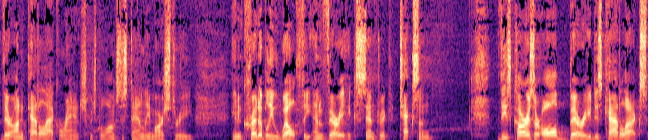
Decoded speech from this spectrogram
They're on Cadillac Ranch, which belongs to Stanley Marsh III. An incredibly wealthy and very eccentric Texan these cars are all buried, these Cadillacs,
